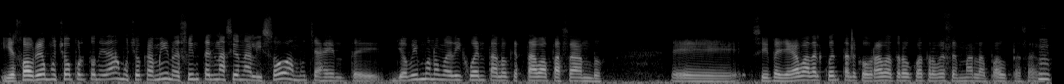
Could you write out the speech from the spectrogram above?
y eso abrió mucha oportunidad, mucho camino, eso internacionalizó a mucha gente. Yo mismo no me di cuenta de lo que estaba pasando. Eh, si me llegaba a dar cuenta, le cobraba tres o cuatro veces más la pauta, ¿sabes?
